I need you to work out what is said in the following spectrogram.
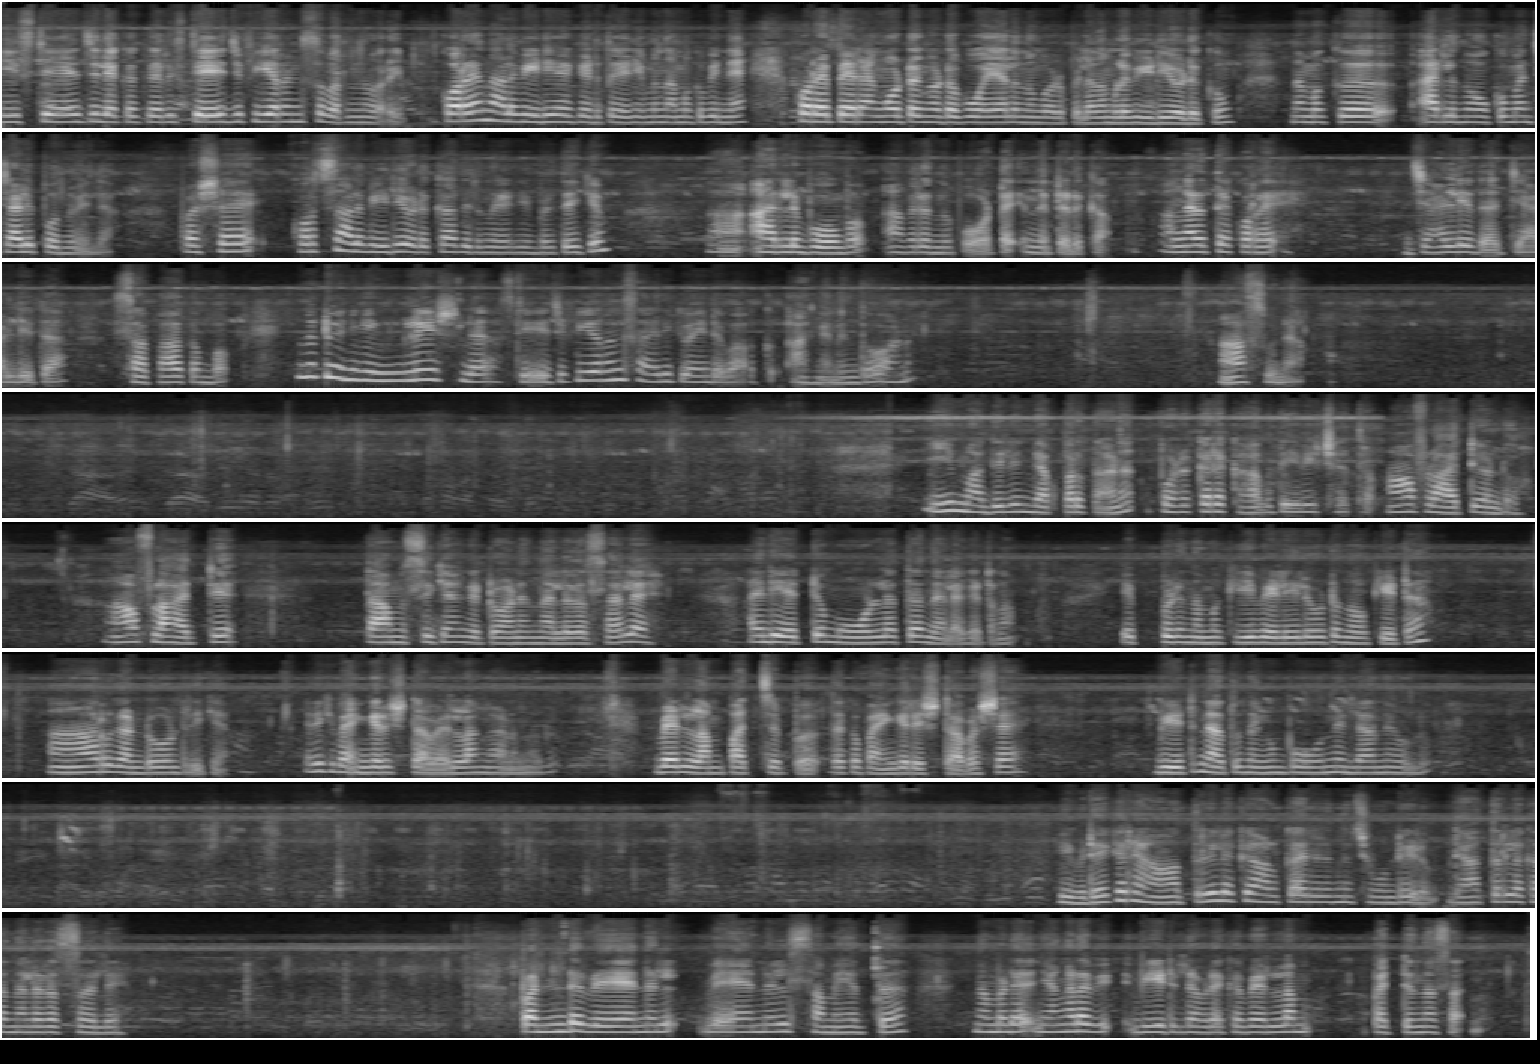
ഈ സ്റ്റേജിലൊക്കെ കയറി സ്റ്റേജ് ഫിയറൻസ് പറഞ്ഞു പറയും. കുറേ നാൾ വീഡിയോ ഒക്കെ എടുത്തു കഴിയുമ്പോൾ നമുക്ക് പിന്നെ കുറേ പേര് അങ്ങോട്ടും ഇങ്ങോട്ടോ പോയാലൊന്നും കുഴപ്പമില്ല. നമ്മൾ വീഡിയോ എടുക്കും. നമുക്ക് ആരെങ്കിലും നോക്കുമ്പം ചളിപ്പൊന്നുമില്ല. പക്ഷേ കുറച്ച് നാൾ വീഡിയോ എടുക്കാതിരുന്ന് കഴിയുമ്പോഴത്തേക്കും ആരെങ്കിലും പോകുമ്പം അവരൊന്ന് പോട്ടെ എന്നിട്ടെടുക്കാം അങ്ങനത്തെ കുറേ ജളിത ജളിത സഭാകമ്പം. എന്നിട്ടും എനിക്ക് ഇംഗ്ലീഷിൽ സ്റ്റേജ് ഫിയറൻസ് ആയിരിക്കും അതിന്റെ വാക്ക്. അങ്ങനെ എന്തോ ആണ്. ആ സുന. ഈ മതിലിന്റെ അപ്പുറത്താണ് പുഴക്കര കാവദേവി ക്ഷേത്രം. ആ ഫ്ലാറ്റ് കണ്ടോ? ആ ഫ്ലാറ്റ് താമസിക്കാൻ കിട്ടുവാണെങ്കിൽ നല്ല രസമല്ലേ അതിന്റെ ഏറ്റവും മുകളിലത്തെ നില കിട്ടണം. എപ്പോഴും നമുക്ക് ഈ വെളിയിലോട്ട് നോക്കിയിട്ട് ആറ് കണ്ടുകൊണ്ടിരിക്കാം. എനിക്ക് ഭയങ്കര ഇഷ്ടമാണ് വെള്ളം കാണുന്നത്. വെള്ളം പച്ചപ്പ് ഇതൊക്കെ ഭയങ്കര ഇഷ്ടമാണ് പക്ഷേ വീട്ടിനകത്തൊന്നും നിങ്ങൾ പോകുന്നില്ല എന്നേ ഉള്ളൂ. ഇവിടെയൊക്കെ രാത്രിയിലൊക്കെ ആൾക്കാരിരുന്ന് ചൂണ്ടയിടും. രാത്രിയിലൊക്കെ നല്ല രസമല്ലേ? പണ്ട് വേനൽ വേനൽ സമയത്ത് നമ്മുടെ ഞങ്ങളുടെ വീടിന്റെ അവിടെയൊക്കെ വെള്ളം പറ്റുന്ന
